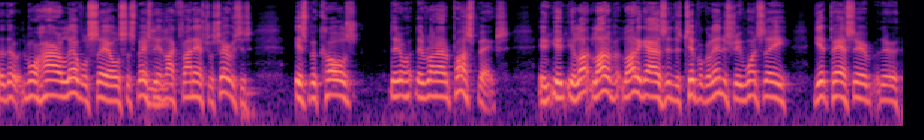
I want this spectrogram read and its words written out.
uh, the more higher level sales, especially mm-hmm. in like financial services, is because they don't they run out of prospects. It, it, a lot, lot of a lot of guys in the typical industry once they get past their their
